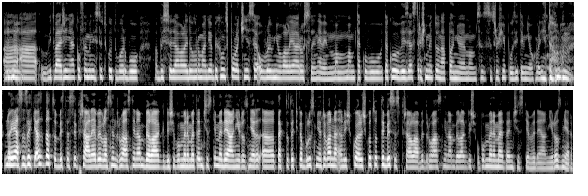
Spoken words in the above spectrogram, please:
a, mm-hmm. a vytváří nějakou feministickou tvorbu, aby se dávali dohromady, abychom společně se ovlivňovali a rostli. Nevím, mám, mám takovou, takovou vizi a strašně mě to naplňuje, mám se, se strašně pozitivně ohledně toho. Mm-hmm. No já jsem se chtěla zeptat, co byste si přáli, aby vlastně druhá stěna byla, když opomeneme ten čistě mediální rozměr, uh, tak to teďka budu směřovat na Elišku. Eliško, co ty by si přála, aby druhá stěna byla, když opomeneme ten čistě mediální rozměr?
